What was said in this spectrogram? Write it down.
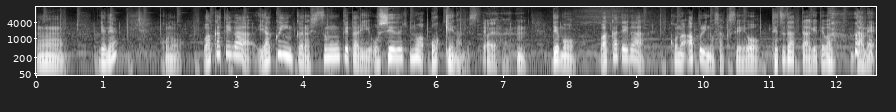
うん、でねこの若手が役員から質問を受けたり教えるのは OK なんですって、はいはいうん、でも若手がこのアプリの作成を手伝ってあげてはダメ。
